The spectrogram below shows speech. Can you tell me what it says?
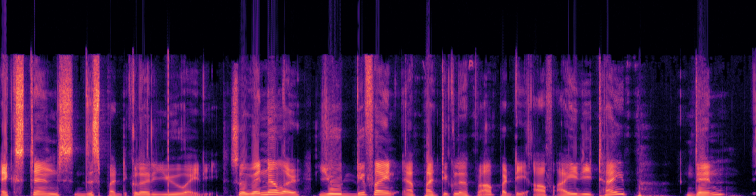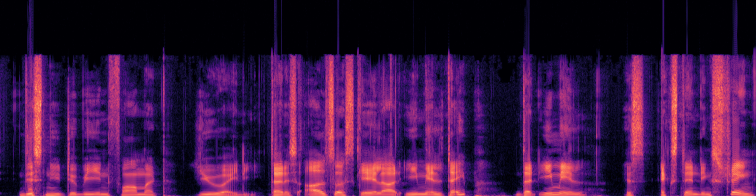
extends this particular UID. So whenever you define a particular property of ID type then this need to be in format UID. There is also a scalar email type that email is extending string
